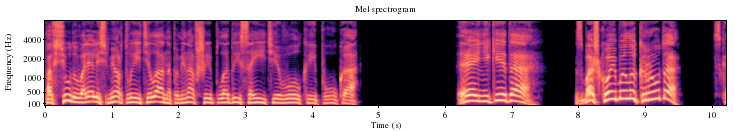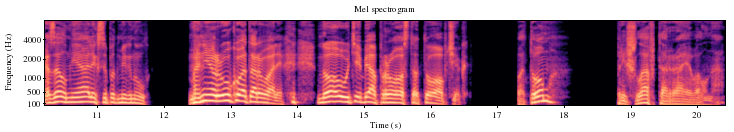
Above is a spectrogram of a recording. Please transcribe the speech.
Повсюду валялись мертвые тела, напоминавшие плоды соития волка и паука. «Эй, Никита! С башкой было круто!» — сказал мне Алекс и подмигнул. «Мне руку оторвали, но у тебя просто топчик». Потом пришла вторая волна.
